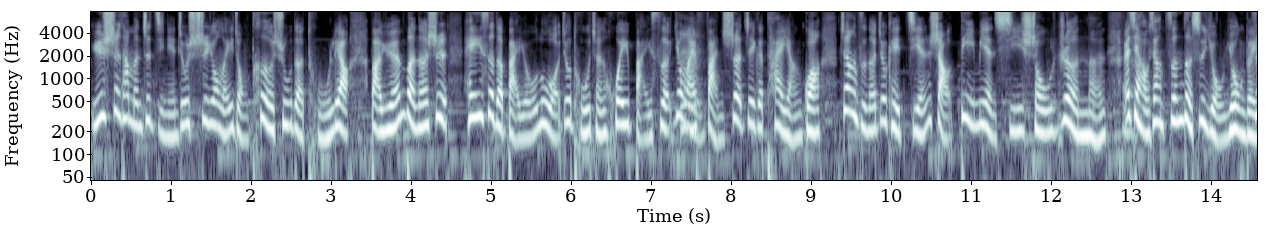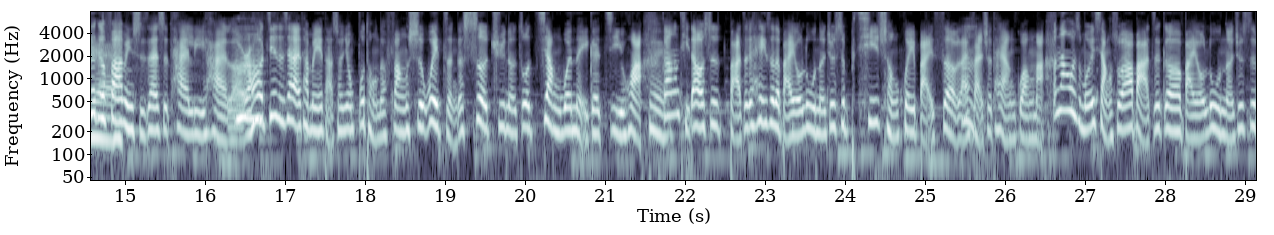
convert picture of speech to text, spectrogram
于是他们这几年就试用了一种特殊的涂料，把原本呢是黑色的柏油路就涂成灰白色，用来反射这个太阳光，这样子呢就可以减少地面吸收热能，而且好像真的是有用的。这个发明实在是太厉害了。然后接着下来，他们也打算用不同的方式为整个社区呢做降温的一个计划。对，刚刚提到是把这个黑色的白油路呢，就是漆成灰白色来反射太阳光嘛。那为什么会想说要把这个白油路呢，就是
